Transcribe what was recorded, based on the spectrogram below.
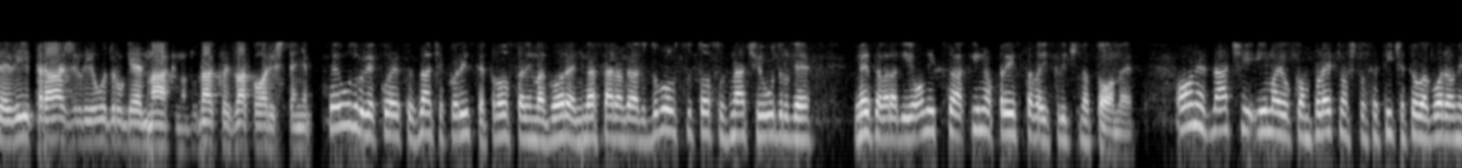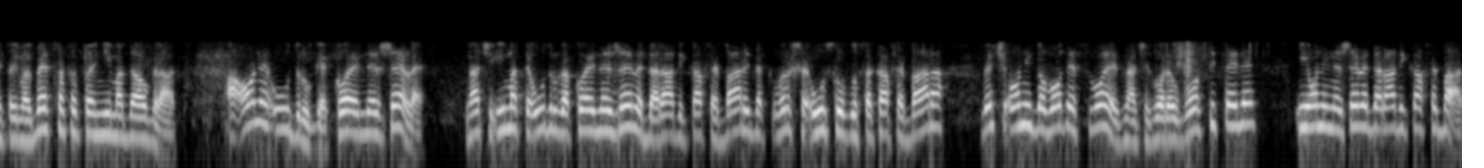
ste vi tražili udruge naknadu, dakle za korištenje? Sve udruge koje se znači koriste prostorima gore na starom gradu Dubovcu, to su znači udruge ne znam, radionica, kino predstava i slično tome. One znači imaju kompletno što se tiče toga gore, oni to imaju besplatno, to je njima dao grad. A one udruge koje ne žele, znači imate udruga koje ne žele da radi kafe bar i da vrše uslugu sa kafe bara, već oni dovode svoje, znači gore ugostitelje i oni ne žele da radi kafe bar.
